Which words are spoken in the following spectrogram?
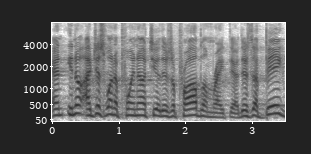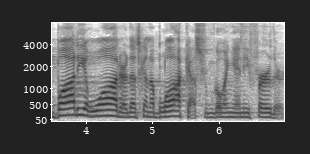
And you know, I just want to point out to you there's a problem right there. There's a big body of water that's going to block us from going any further.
